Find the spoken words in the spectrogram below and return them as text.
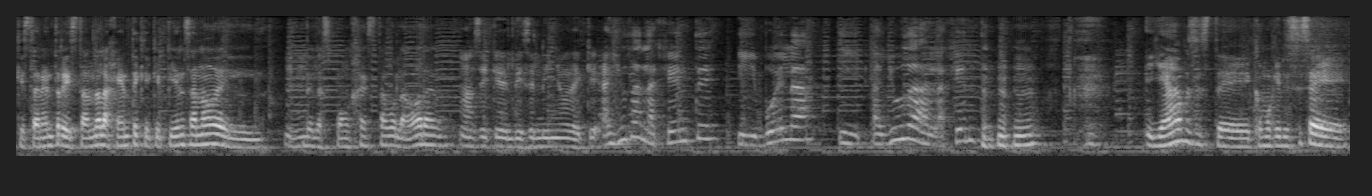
que están entrevistando a la gente que qué piensa, ¿no? Del, de la esponja esta voladora. Así que dice el niño de que ayuda a la gente y vuela y ayuda a la gente. y ya, pues este, como que dice se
